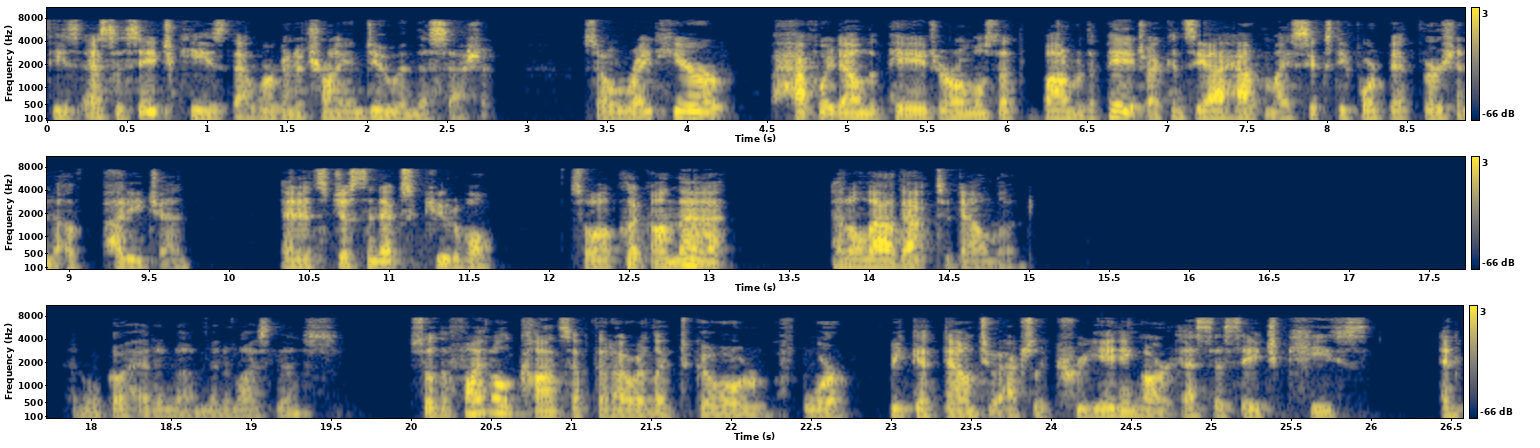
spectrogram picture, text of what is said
these SSH keys that we're going to try and do in this session. So right here, halfway down the page or almost at the bottom of the page, I can see I have my 64-bit version of PuTTyGen, and it's just an executable. So I'll click on that and allow that to download. And we'll go ahead and uh, minimize this. So the final concept that I would like to go over before we get down to actually creating our SSH keys and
